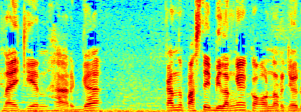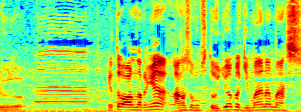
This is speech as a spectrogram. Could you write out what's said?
naikin harga kan pasti bilangnya ke ownernya dulu. Itu ownernya langsung setuju apa gimana mas?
